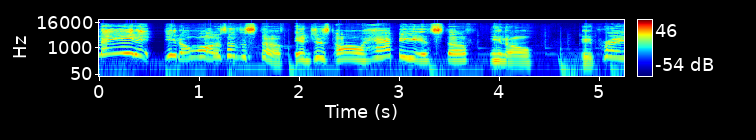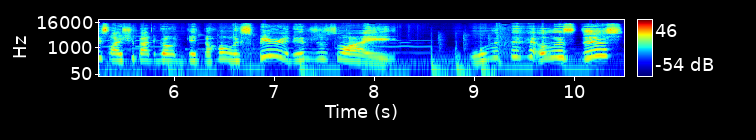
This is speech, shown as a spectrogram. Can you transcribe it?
made it, you know, all this other stuff. And just all happy and stuff, you know. It prays like she about to go get the Holy Spirit. It's just like, what the hell is this?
